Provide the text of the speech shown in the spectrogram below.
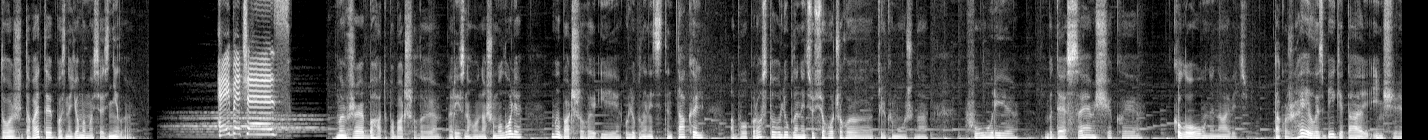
Тож, давайте познайомимося з Нілою. Hey, bitches! Ми вже багато побачили різного в нашому лолі. Ми бачили і улюбленець Тентакль, або просто улюбленець усього, чого тільки можна. Фурі, БДСМщики, клоуни навіть. Також геї, лесбійки та інші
